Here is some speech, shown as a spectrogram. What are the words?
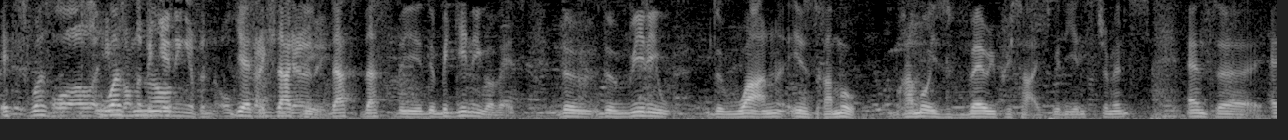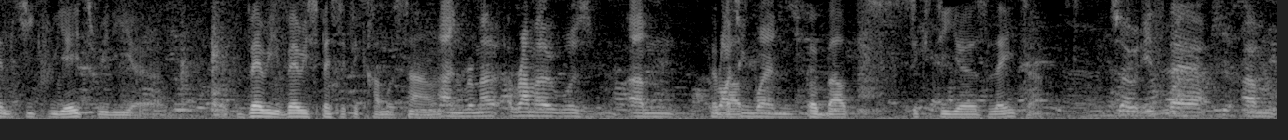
It was Or he was on the not- beginning of an orchestrator. Yes, exactly. journey. That's that's the the beginning of it. The the really the one is Rameau. Rameau is very precise with the instruments, and uh, and he creates really a, a very very specific Rameau sound. And Rameau, was um, About- writing when. About sixty years later. So is there. Um,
